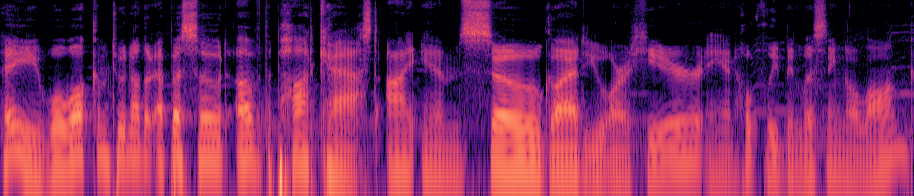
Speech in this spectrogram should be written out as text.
Hey, well, welcome to another episode of the podcast. I am so glad you are here and hopefully been listening along.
